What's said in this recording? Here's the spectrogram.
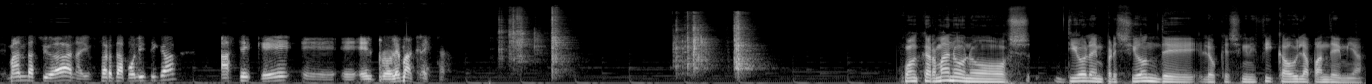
demanda ciudadana y oferta política, hace que eh, eh, el problema crezca. Juan Germano nos dio la impresión de lo que significa hoy la pandemia,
